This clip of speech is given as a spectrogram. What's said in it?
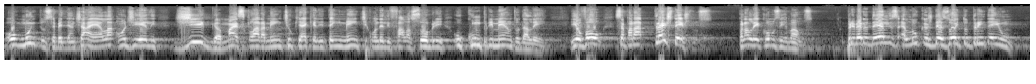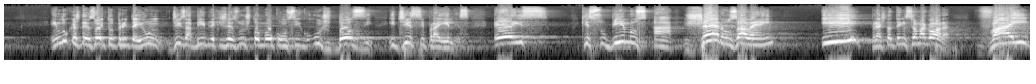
ou muito semelhante a ela, onde ele diga mais claramente o que é que ele tem em mente quando ele fala sobre o cumprimento da lei. E eu vou separar três textos para ler com os irmãos. O primeiro deles é Lucas 18, 31. Em Lucas 18, 31, diz a Bíblia que Jesus tomou consigo os doze e disse para eles: Eis que subimos a Jerusalém e, presta atenção agora, vai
